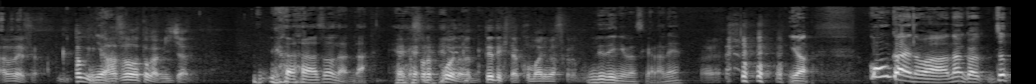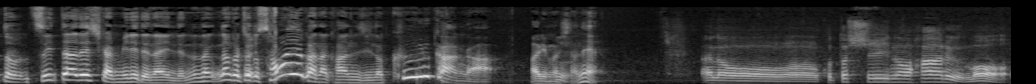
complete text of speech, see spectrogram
危ないですよ。特に画像とか見ちゃう。あ あそうなんだ。それっぽいのが出てきたら困りますから僕。出てきますからね。はい。いや今回のはなんかちょっとツイッターでしか見れてないんでななんかちょっと爽やかな感じのクール感がありましたね、あのー今年の春も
